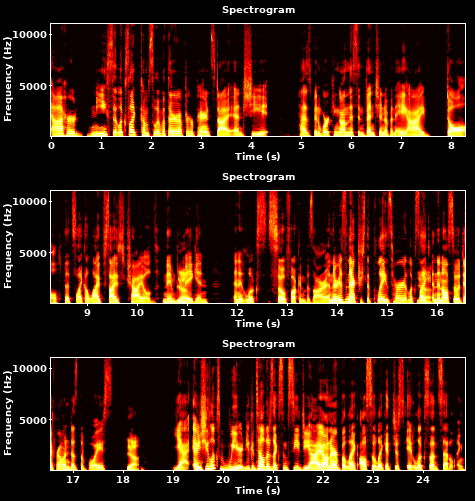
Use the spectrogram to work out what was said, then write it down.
Uh, her niece, it looks like, comes to live with her after her parents die, and she has been working on this invention of an AI doll that's like a life-size child named Yeah. Megan. And it looks so fucking bizarre. And there is an actress that plays her, it looks like, and then also a different one does the voice. Yeah, Yeah, I mean, she looks weird. You can tell there's like some CGI on her, but like also like it just it looks unsettling.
